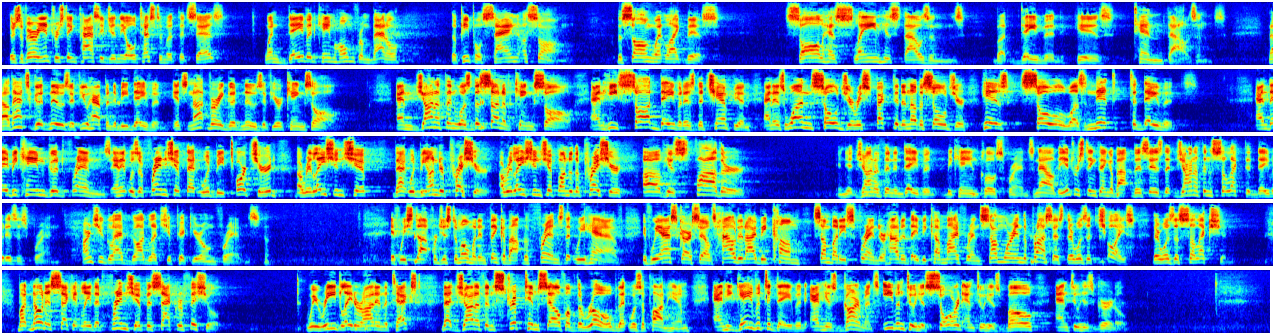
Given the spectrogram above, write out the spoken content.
There's a very interesting passage in the Old Testament that says, when David came home from battle, the people sang a song. The song went like this Saul has slain his thousands, but David his ten thousands. Now, that's good news if you happen to be David. It's not very good news if you're King Saul. And Jonathan was the son of King Saul. And he saw David as the champion. And as one soldier respected another soldier, his soul was knit to David's. And they became good friends. And it was a friendship that would be tortured, a relationship that would be under pressure, a relationship under the pressure of his father. And yet Jonathan and David became close friends. Now, the interesting thing about this is that Jonathan selected David as his friend. Aren't you glad God lets you pick your own friends? if we stop for just a moment and think about the friends that we have, if we ask ourselves, how did I become somebody's friend or how did they become my friend? Somewhere in the process, there was a choice, there was a selection. But notice, secondly, that friendship is sacrificial. We read later on in the text that Jonathan stripped himself of the robe that was upon him, and he gave it to David and his garments, even to his sword and to his bow and to his girdle.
